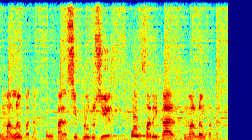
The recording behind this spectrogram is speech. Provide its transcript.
uma lâmpada ou para se produzir ou fabricar uma lâmpada.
